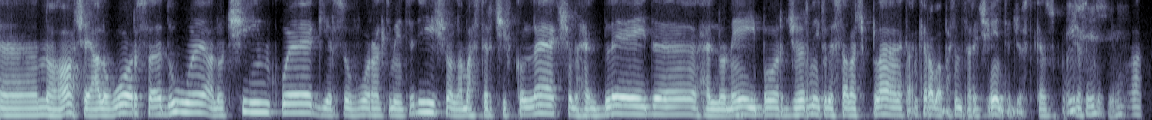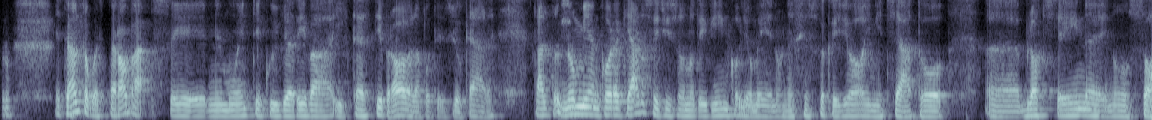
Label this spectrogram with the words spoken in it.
Uh, no, c'è Halo Wars 2, Halo 5, Gears of War Ultimate Edition, la Master Chief Collection, Hellblade, Hello Neighbor, Journey to the Savage Planet, anche roba abbastanza recente, Just Cause, sì, Just sì, sì. E tra l'altro questa roba, se nel momento in cui vi arriva il test di prova la potete giocare. Tra l'altro non mi è ancora chiaro se ci sono dei vincoli o meno, nel senso che io ho iniziato uh, Bloodstain e non so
